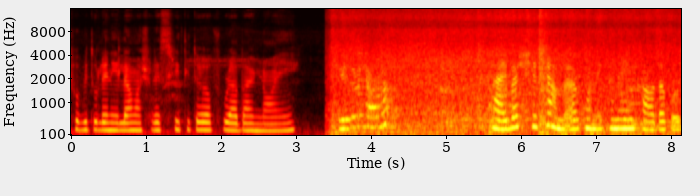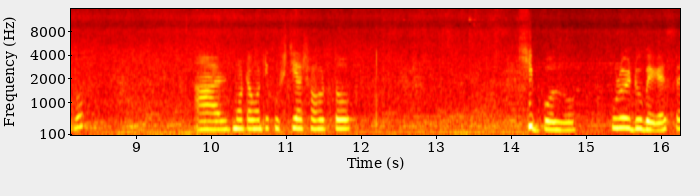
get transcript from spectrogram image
ছবি তুলে নিলাম। আসলে স্মৃতি তো ফুরাবার নয়। খাইবার শেষে আমরা এখন এখানে খাওয়া দাওয়া করব। আর মোটামুটি কুষ্টিয়া শহর তো কি বলব পুরোই ডুবে গেছে।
